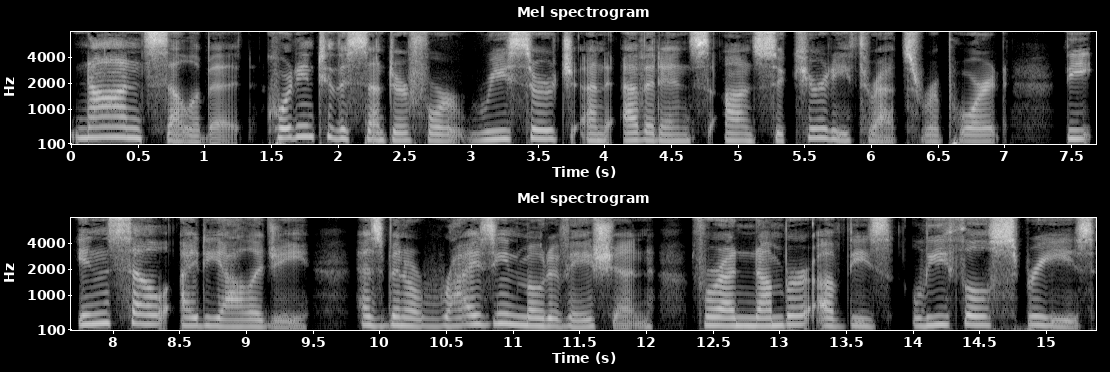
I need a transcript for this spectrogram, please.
non celibate. According to the Center for Research and Evidence on Security Threats report, the incel ideology has been a rising motivation for a number of these lethal sprees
